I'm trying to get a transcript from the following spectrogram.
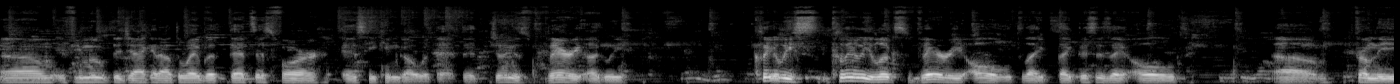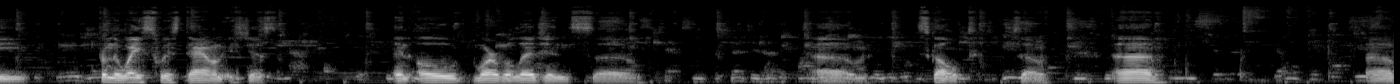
um, if you move the jacket out the way, but that's as far as he can go with that. The joint is very ugly. Clearly, clearly looks very old. Like like this is a old um, from the from the waist twist down is just an old Marvel Legends uh, um, sculpt. So, uh, uh,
